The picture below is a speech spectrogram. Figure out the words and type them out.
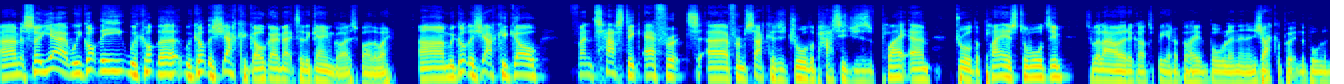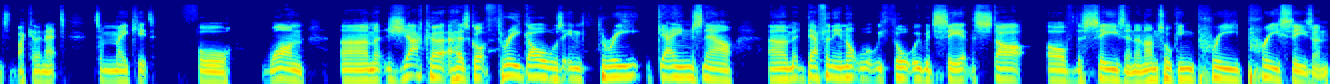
Um, so yeah, we got the we got the we got the Xhaka goal going back to the game, guys. By the way, um, we got the Xhaka goal. Fantastic effort uh, from Saka to draw the passages of play, um, draw the players towards him to allow Odegaard to be able to play the ball in, and then Xhaka putting the ball into the back of the net to make it four one. Um, Xhaka has got three goals in three games now. Um, definitely not what we thought we would see at the start of the season, and I'm talking pre preseason.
